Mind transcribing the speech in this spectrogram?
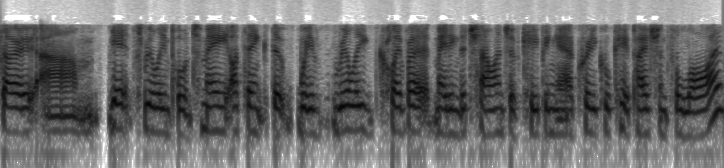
So um, yeah, it's really important to me. I think that we're really clever at meeting the challenge of keeping our critical care patients alive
